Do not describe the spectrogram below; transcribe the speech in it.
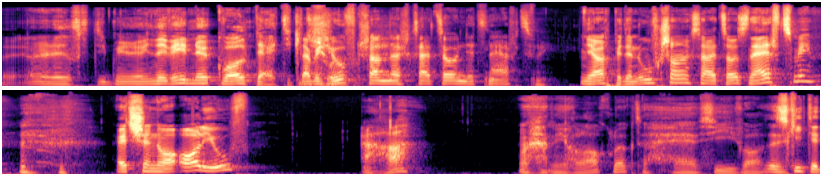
äh, ich werde nicht gewalttätig. Da bist du aufgestanden und hast gesagt, so, und jetzt nervt es mich. Ja, ich bin dann aufgestanden und gesagt, so, jetzt nervt es mich. Jetzt stehen noch alle auf. Aha. Und haben mich alle angeschaut, hä, sie was? Es gibt ja,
